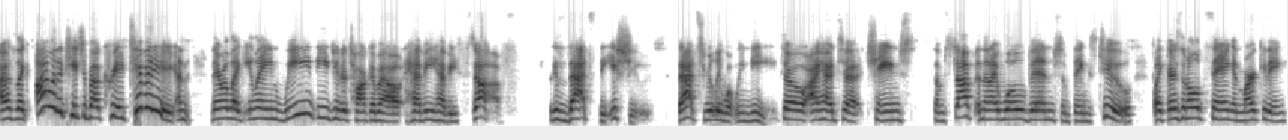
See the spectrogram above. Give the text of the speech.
I was like, I want to teach about creativity. And they were like, Elaine, we need you to talk about heavy, heavy stuff because that's the issues. That's really what we need. So I had to change some stuff and then I wove in some things too. Like there's an old saying in marketing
